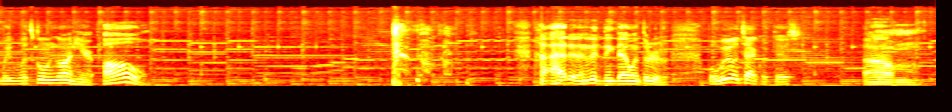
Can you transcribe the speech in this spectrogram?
wait, what's going on here? Oh, I, didn't, I didn't think that went through, but we'll attack with this. Um,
